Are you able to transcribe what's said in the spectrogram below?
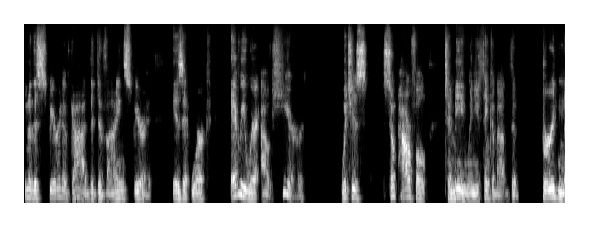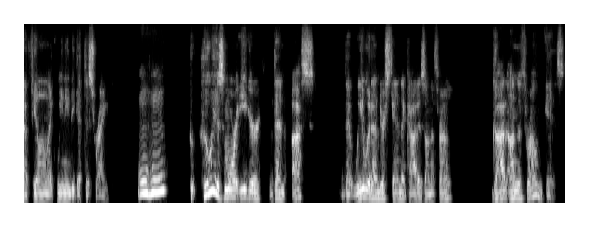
You know, the Spirit of God, the divine Spirit, is at work everywhere out here, which is so powerful to me when you think about the burden of feeling like we need to get this right hmm who, who is more eager than us that we would understand that God is on the throne? God on the throne is.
